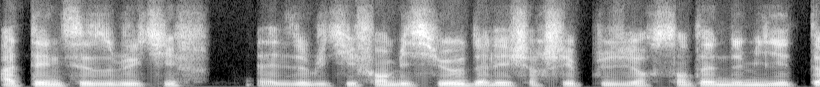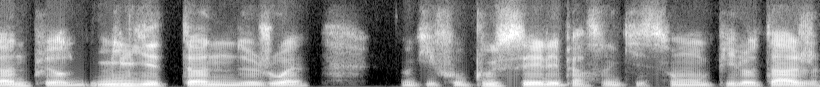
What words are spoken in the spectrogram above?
atteigne ses objectifs. Elle a des objectifs ambitieux d'aller chercher plusieurs centaines de milliers de tonnes, plusieurs milliers de tonnes de jouets. Donc il faut pousser les personnes qui sont en pilotage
